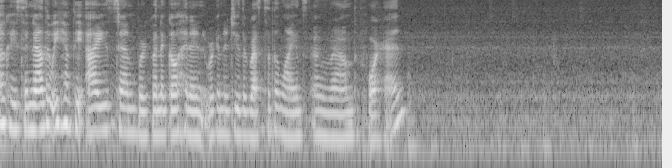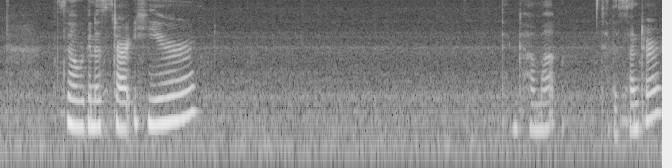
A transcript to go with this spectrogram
Okay, so now that we have the eyes done, we're going to go ahead and we're going to do the rest of the lines around the forehead. So we're going to start here and come up to the center.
